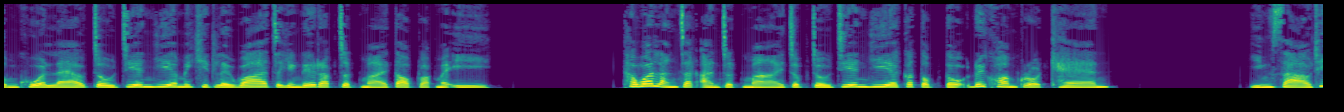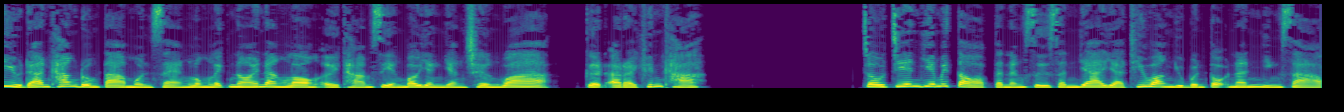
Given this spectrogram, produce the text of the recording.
สมควรแล้วโจเจี้ยนเย่ไม่คิดเลยว่าจะยังได้รับจดหมายตอบกลับมาอีกทว่าหลังจากอ่านจดหมายจบโจเจี้ยนเย่ก็ตบโต๊ะด้วยความโกรธแค้นหญิงสาวที่อยู่ด้านข้างดวงตาหม่นแสงลงเล็กน้อยนางลองเอ่ยถามเสียงเบาอย่างอย่างเชิงว่า เกิดอะไรขึ้นคะ โจเจี้ยนเย่ไม่ตอบแต่หนังสือสัญญาหย่าที่วางอยู่บนโต๊ะนั้นหญิงสาว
